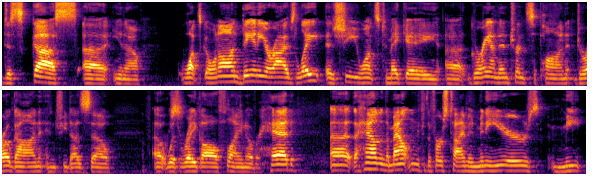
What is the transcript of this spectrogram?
discuss, uh, you know what's going on. Dany arrives late as she wants to make a uh, grand entrance upon Drogon, and she does so uh, with Rhaegal flying overhead. Uh, the Hound and the Mountain, for the first time in many years, meet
